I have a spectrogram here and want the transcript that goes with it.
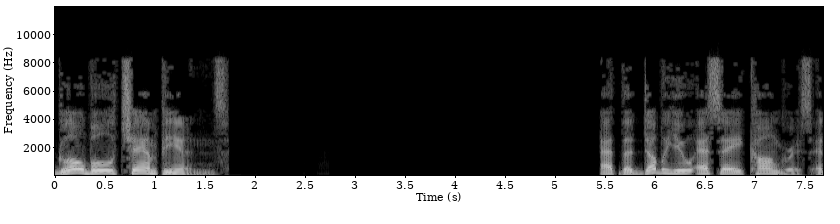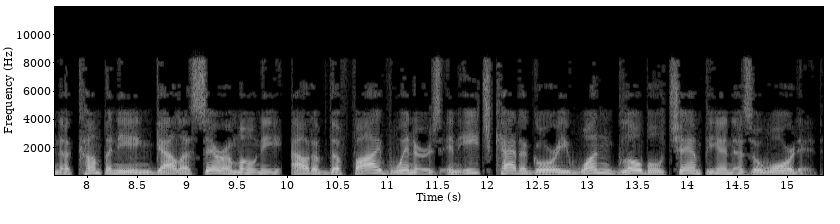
Global champions At the WSA Congress and accompanying gala ceremony, out of the five winners in each category one global champion is awarded.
